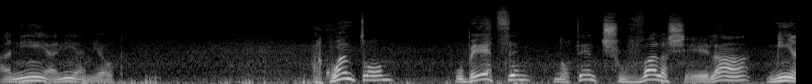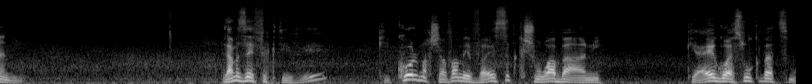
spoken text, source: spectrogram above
אני, אני, אני, אוקיי. הקוונטום הוא בעצם נותן תשובה לשאלה מי אני. למה זה אפקטיבי? כי כל מחשבה מבאסת קשורה באני. כי האגו עסוק בעצמו.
